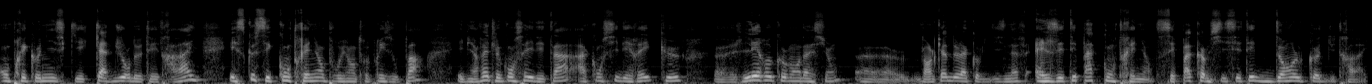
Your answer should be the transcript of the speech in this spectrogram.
on préconise qu'il y ait 4 jours de télétravail, est-ce que c'est contraignant pour une entreprise ou pas? Eh bien, en fait, le Conseil d'État a considéré que euh, les recommandations, dans le cadre de la Covid-19, elles n'étaient pas contraignantes. C'est pas comme si c'était dans le Code du travail.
